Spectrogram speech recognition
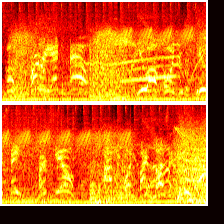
people! Hurry and help! Are you all going to refuse me, Hercule? I'm going to fight love and you now!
